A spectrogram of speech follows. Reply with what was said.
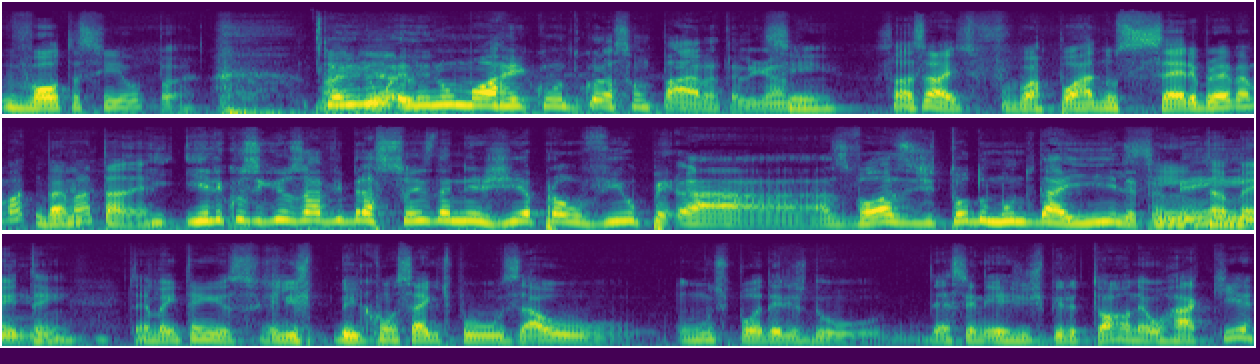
volta assim, opa. Então ele não, ele não morre quando o coração para, tá ligado? Sim. Fala assim, ó, se for uma porrada no cérebro, aí vai, vai matar, né? E, e ele conseguiu usar vibrações da energia pra ouvir o a- as vozes de todo mundo da ilha Sim, também. também tem. Também tem isso. Ele, ele consegue, tipo, usar o, um dos poderes do, dessa energia espiritual, né? O haki,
